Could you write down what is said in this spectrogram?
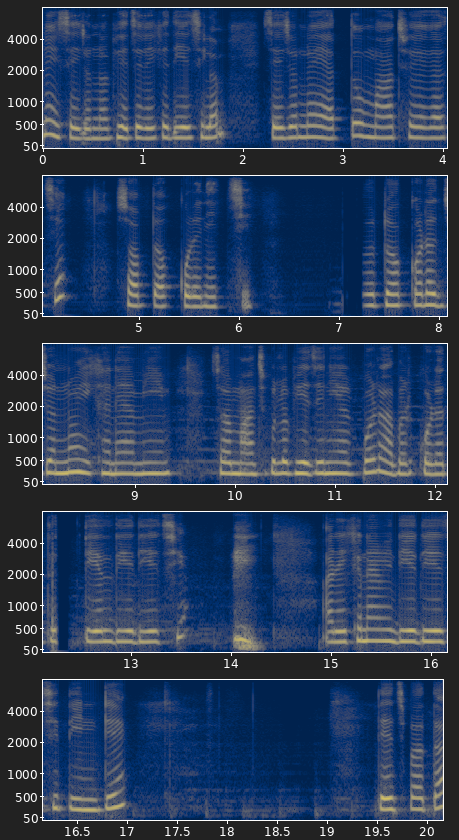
নেই, সেই জন্য ভেজে রেখে দিয়েছিলাম। সেই জন্য এত মাছ হয়ে গেছে, সব টক করে নিচ্ছি। টক করার জন্য এখানে আমি সব মাছগুলো ভেজে নেওয়ার পর আবার কড়াতে তেল দিয়ে দিয়েছি। আর এখানে আমি দিয়ে দিয়েছি তিনটে তেজপাতা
